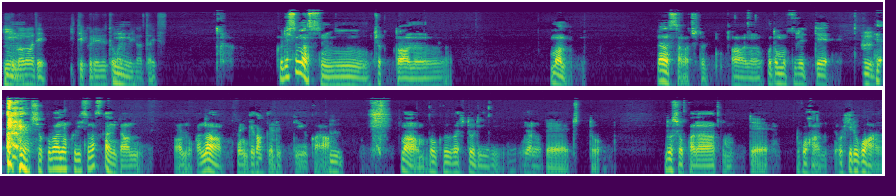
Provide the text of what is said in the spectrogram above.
いいままでいてくれるとありがたいです。クリスマスに、ちょっとあの、まあ、ランスさんがちょっと、あの、子供連れて、うん。職場のクリスマス会みたいなのあるのかな？それに出かけるっていうから。うんまあ、僕が一人なので、ちょっと、どうしようかなと思って、ご飯、お昼ご飯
